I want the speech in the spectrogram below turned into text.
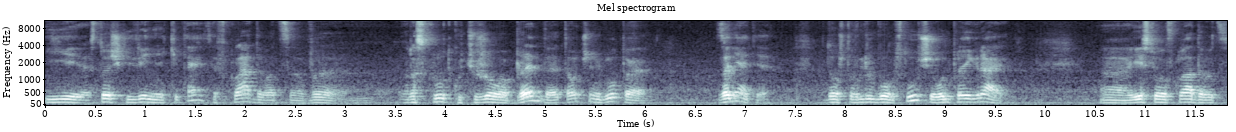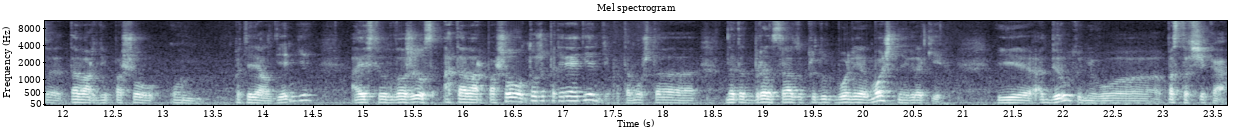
И с точки зрения китайцев вкладываться в раскрутку чужого бренда это очень глупое занятие, потому что в любом случае он проиграет. Э, если он вкладывается, товар не пошел, он потерял деньги – а если он вложился, а товар пошел, он тоже потеряет деньги, потому что на этот бренд сразу придут более мощные игроки и отберут у него поставщика.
